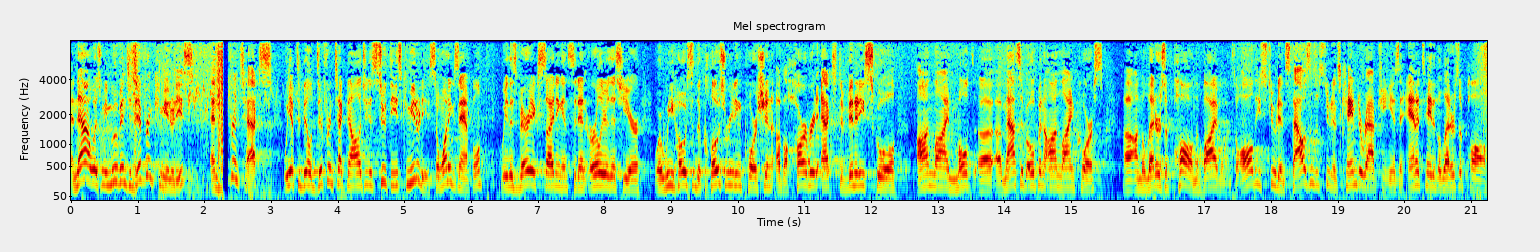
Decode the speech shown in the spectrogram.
And now, as we move into different communities and different texts, we have to build different technology to suit these communities. So, one example, we had this very exciting incident earlier this year where we hosted the close reading portion of a HarvardX Divinity School online, multi, uh, a massive open online course uh, on the letters of Paul in the Bible. And so all these students, thousands of students, came to Rap Genius and annotated the letters of Paul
